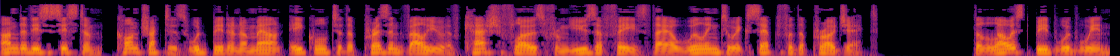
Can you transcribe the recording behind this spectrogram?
Under this system, contractors would bid an amount equal to the present value of cash flows from user fees they are willing to accept for the project. The lowest bid would win.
